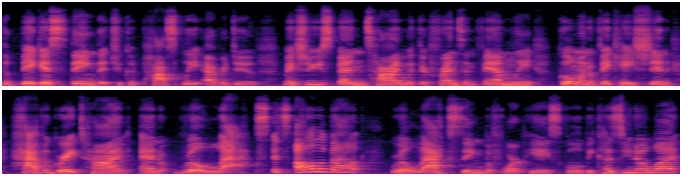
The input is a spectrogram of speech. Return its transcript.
the biggest thing that you could possibly ever do. Make sure you spend time with your friends and family, go on a vacation, have a great time, and relax. It's all about relaxing before PA school because you know what?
